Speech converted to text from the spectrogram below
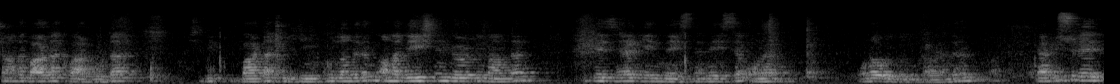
Şu anda bardak var burada. İşte bir bardak bilgimi kullanırım ama değiştiğini gördüğüm anda bir kez her yeni nesne neyse ona ona uygun davranırım. Yani bir süre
